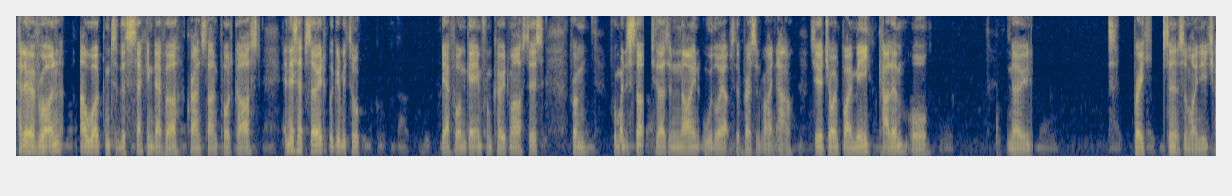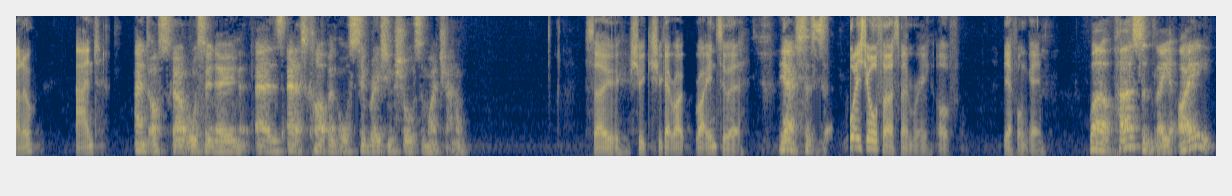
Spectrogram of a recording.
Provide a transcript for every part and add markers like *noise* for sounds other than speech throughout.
Hello, everyone, and welcome to the second ever Grandstand podcast. In this episode, we're going to be talking about the F1 game from Codemasters from from when it started 2009 all the way up to the present right now. So you're joined by me, Callum, or no, Breaking Distance on my new channel, and and Oscar, also known as LS Carbon or Simulation Shorts on my channel. so should we, should we get right right into it? Yes, it's, What is your first memory of the F1 game? well, personally, I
